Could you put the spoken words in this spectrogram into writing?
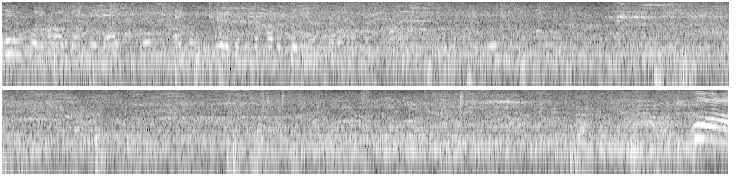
11.45 back here, guys. Take all you can This is a public session on straight after. Yeah!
